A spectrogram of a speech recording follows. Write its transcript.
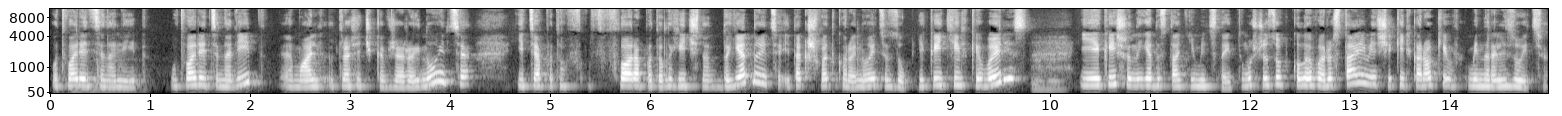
утворюється наліт. Утворюється наліт, емаль трошечки вже руйнується, і ця флора патологічна доєднується і так швидко руйнується зуб, який тільки виріс, угу. і який ще не є достатньо міцний. Тому що зуб, коли виростає, він ще кілька років мінералізується,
